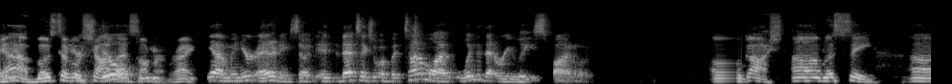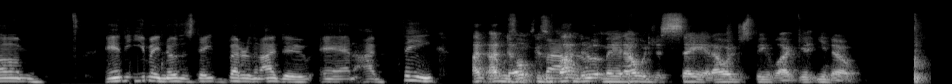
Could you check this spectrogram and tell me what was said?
yeah, most of it was shot still, last summer, right? Yeah, I mean you're editing, so it, that takes a while. But timeline, when did that release finally? Oh gosh, um, let's see. Um, Andy, you may know this date better than I do, and I think I, I don't because if I knew it, man, I would just say it. I would just be like, it, you know. But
